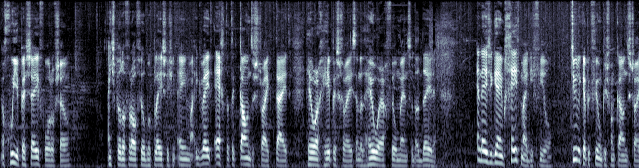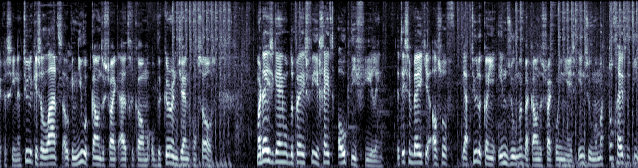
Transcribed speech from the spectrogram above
een goede PC voor of zo. Ik speelde vooral veel bij PlayStation 1, maar ik weet echt dat de Counter-Strike tijd heel erg hip is geweest en dat heel erg veel mensen dat deden. En deze game geeft mij die feel. Tuurlijk heb ik filmpjes van Counter-Strike gezien en tuurlijk is er laatst ook een nieuwe Counter-Strike uitgekomen op de current gen consoles. Maar deze game op de PS4 geeft ook die feeling. Het is een beetje alsof, ja tuurlijk kan je inzoomen, bij Counter-Strike kon je niet eens inzoomen, maar toch heeft het die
